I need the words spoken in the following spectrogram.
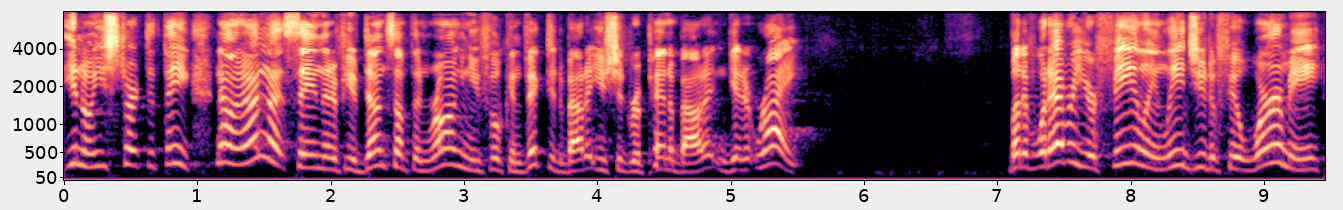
you know, you start to think. Now, and I'm not saying that if you've done something wrong and you feel convicted about it, you should repent about it and get it right. But if whatever you're feeling leads you to feel wormy,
